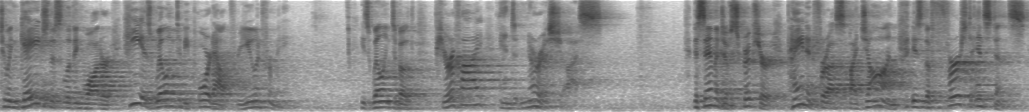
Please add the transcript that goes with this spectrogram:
to engage this living water, he is willing to be poured out for you and for me. He's willing to both purify and nourish us. This image of Scripture, painted for us by John, is the first instance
